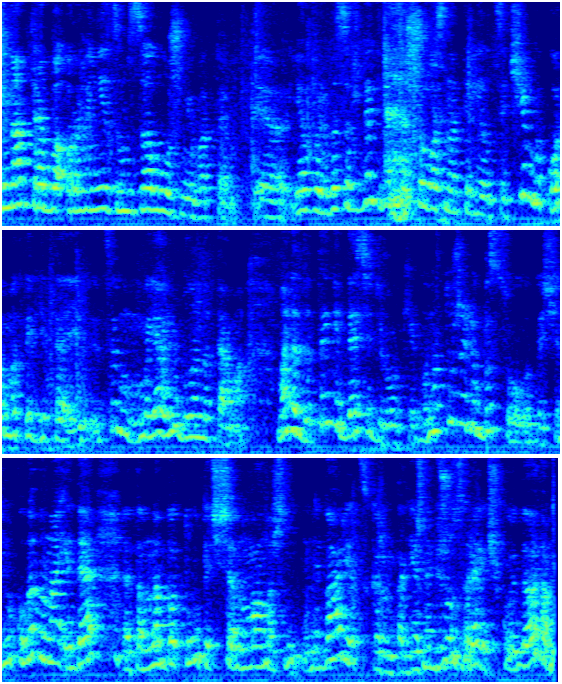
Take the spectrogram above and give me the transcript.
І нам треба організм залужнювати. Е, Я говорю, ви завжди дивіться, що у вас на тарілці, чим ви кормите дітей. Це моя улюблена тема. У мене дитині 10 років, вона дуже любить солодощі. Ну, коли вона йде е, там на батути, чи ще ну, мама ж не варять, скажімо так, я ж не біжу з гречкою, да? там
